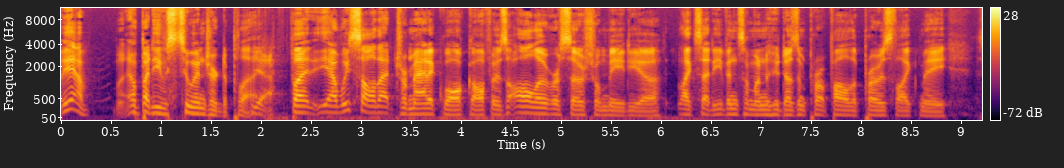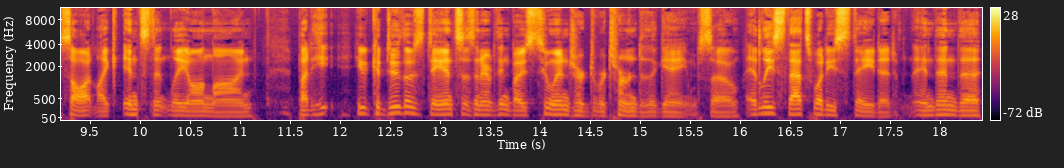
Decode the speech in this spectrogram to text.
Yeah, Oh, but he was too injured to play. Yeah. But yeah, we saw that dramatic walk off. It was all over social media. Like I said, even someone who doesn't pro- follow the pros like me saw it like instantly online. But he, he could do those dances and everything, but he's too injured to return to the game. So at least that's what he stated. And then the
